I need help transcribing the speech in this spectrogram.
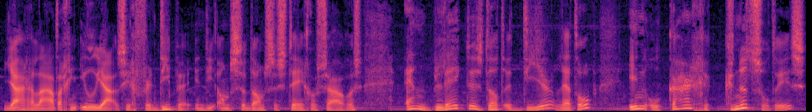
Jaren later ging Ilja zich verdiepen in die Amsterdamse Stegosaurus. En bleek dus dat het dier, let op, in elkaar geknutseld is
